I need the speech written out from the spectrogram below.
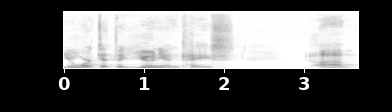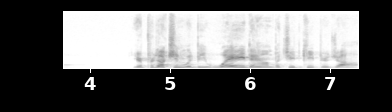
you worked at the union pace, um, your production would be way down, but you'd keep your job.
